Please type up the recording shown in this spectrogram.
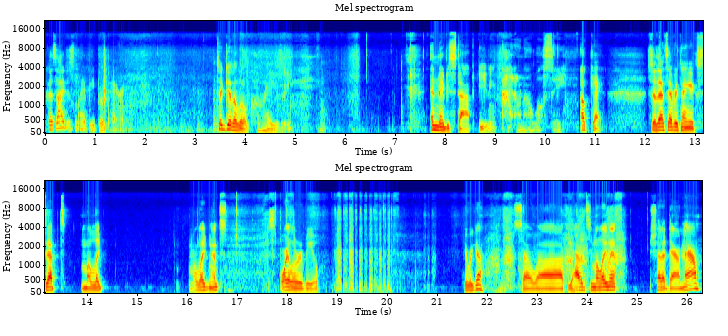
Because I just might be prepared to get a little crazy. And maybe stop eating. I don't know. We'll see. Okay. So that's everything except malig- Malignant. Spoiler review. Here we go. So uh, if you haven't seen Malignant, shut it down now.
